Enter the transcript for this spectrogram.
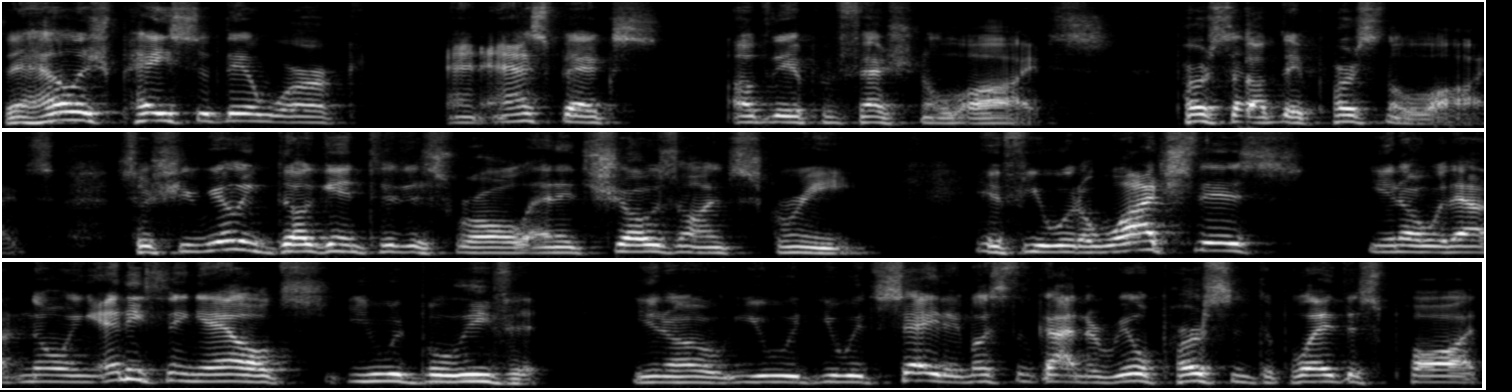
the hellish pace of their work, and aspects of their professional lives, pers- of their personal lives. So she really dug into this role, and it shows on screen. If you were to watch this you know, without knowing anything else, you would believe it. You know, you would you would say they must have gotten a real person to play this part.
